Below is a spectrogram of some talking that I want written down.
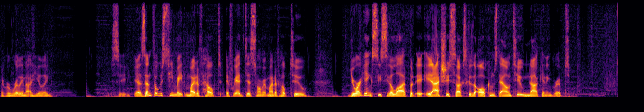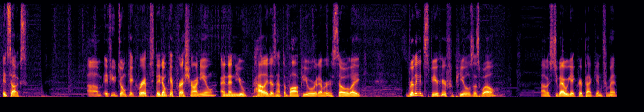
like, we're really not healing see. Yeah, Zen Focus Tea might, have helped. If we had Disarm, it might have helped too. You are getting CC'd a lot, but it, it actually sucks because it all comes down to not getting gripped. It sucks. Um, if you don't get gripped, they don't get pressure on you, and then your pally doesn't have to bop you or whatever. So, like, really good spear here for peels as well. Um, it's too bad we get grip back in from it.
